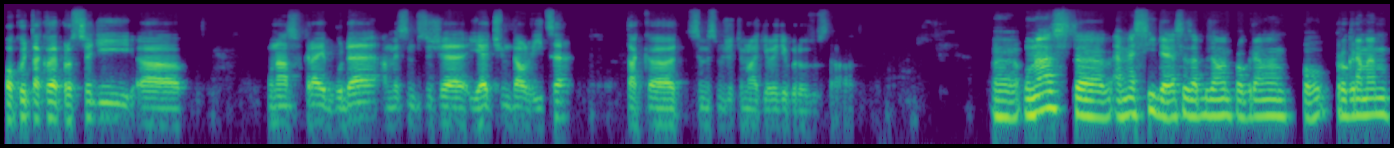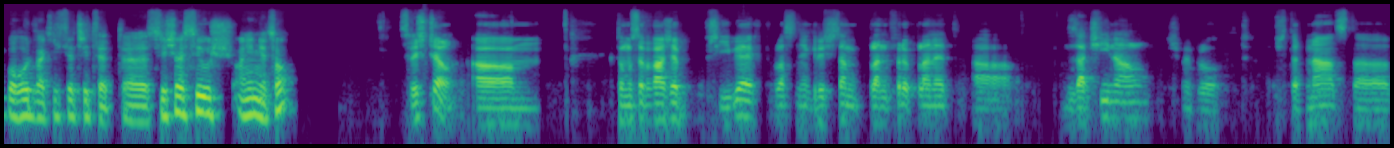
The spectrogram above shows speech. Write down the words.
pokud takové prostředí u nás v kraji bude, a myslím si, že je čím dál více, tak si myslím, že ti mladí lidi budou zůstávat. Eh, u nás v MSID se zabýváme programem, programem POHO 2030. Eh, slyšel jsi už o něm něco? Slyšel. Um, k tomu se váže příběh, vlastně, když jsem Plan for the Planet uh, začínal, když mi bylo 14 a,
